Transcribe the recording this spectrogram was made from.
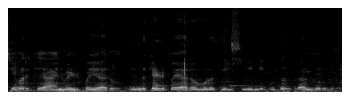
చివరికి ఆయన వెళ్ళిపోయారు. ఎందుకు వెళ్ళిపోయారో కూడా తెలుసు. ఎన్ని కుతంత్రాలు జరిగాయి.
